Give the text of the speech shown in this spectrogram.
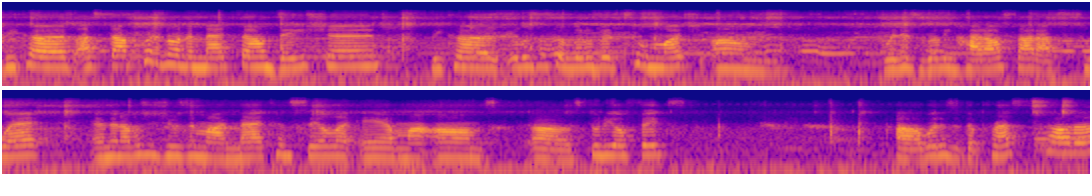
Because I stopped putting on the MAC foundation because it was just a little bit too much. Um, when it's really hot outside, I sweat. And then I was just using my MAC concealer and my um uh, Studio Fix. Uh, what is it? The pressed powder.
